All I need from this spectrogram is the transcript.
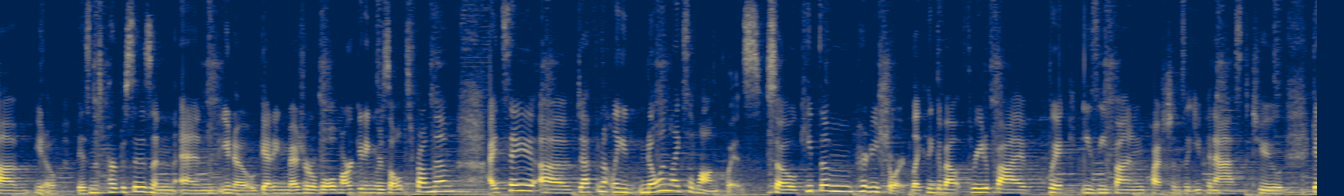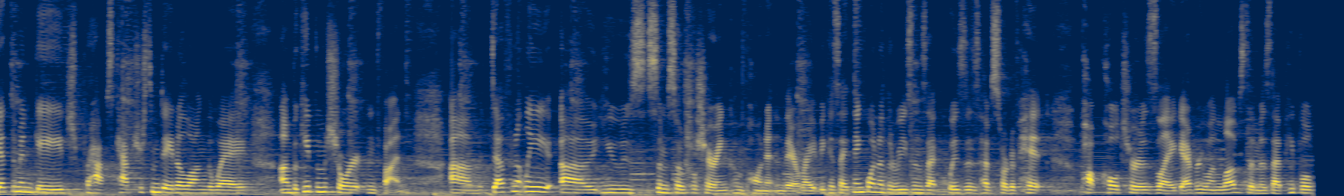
um, you know, business purposes and, and, you know, getting measurable marketing results from them, I'd say uh, definitely no one likes a long quiz. So keep them pretty short. Like think about three to five quick, easy, fun questions that you can ask to get them engaged, perhaps capture some data along the way, um, but keep them short and fun. Um, definitely uh, use some social sharing component in there, right? Because I think one of the reasons that quizzes have sort of hit pop culture is like everyone loves them is that people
